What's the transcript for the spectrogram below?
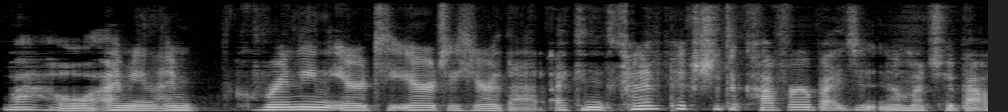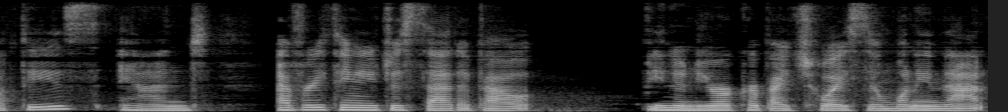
Wow. I mean, I'm grinning ear to ear to hear that. I can kind of picture the cover, but I didn't know much about these. And everything you just said about being a New Yorker by choice and wanting that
